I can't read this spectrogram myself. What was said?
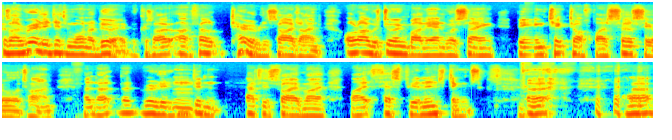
because I really didn't want to do it because I, I, felt terribly sidelined. All I was doing by the end was saying, being ticked off by Cersei all the time. And that, that really mm. didn't satisfy my, my thespian instincts. Uh, uh,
